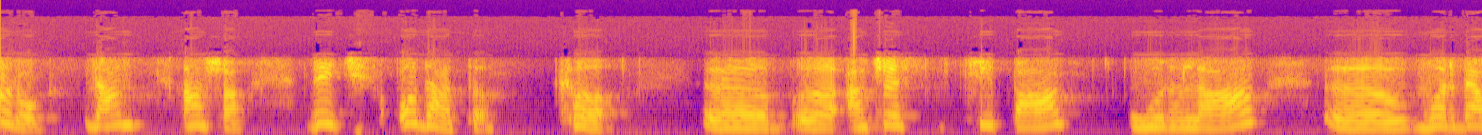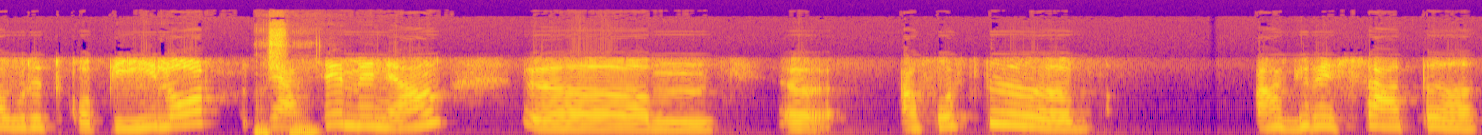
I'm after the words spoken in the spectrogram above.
mă rog, da, așa. Deci, odată că uh, uh, acest țipa urla, uh, vorbea urât copiilor, de asemenea, uh, uh, a fost uh, agresată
